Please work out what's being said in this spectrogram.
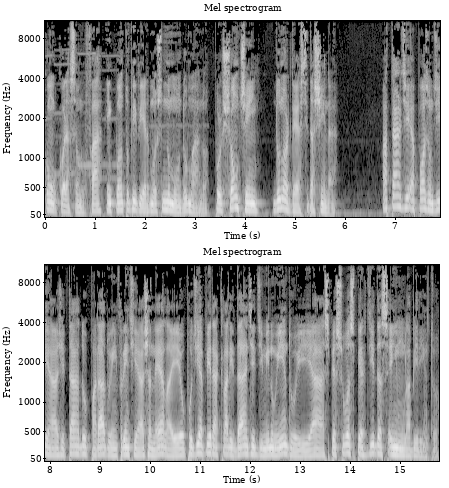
Com o Coração no Fá Enquanto Vivermos no Mundo Humano, por Chongqing, do Nordeste da China. À tarde, após um dia agitado, parado em frente à janela, eu podia ver a claridade diminuindo e as pessoas perdidas em um labirinto.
